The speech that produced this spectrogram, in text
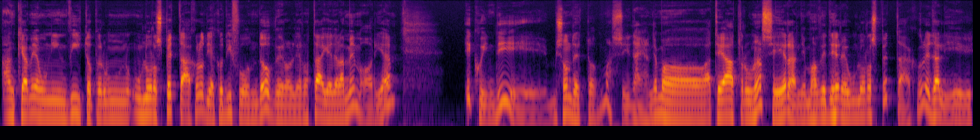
anche a me un invito per un, un loro spettacolo di Eco di Fondo, ovvero Le rotaie della memoria e quindi mi sono detto, ma sì, dai, andiamo a teatro una sera, andiamo a vedere un loro spettacolo e da lì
